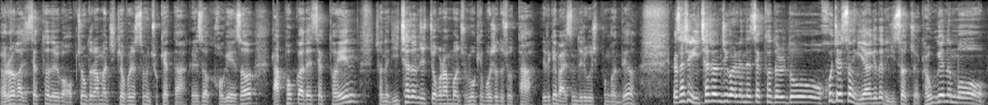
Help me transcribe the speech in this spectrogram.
여러 가지 섹터들과 업종들 한번 지켜보셨으면 좋겠다. 그래서 거기에서 낙폭과대 섹터인 저는 2차 전지 쪽을 한번 주목해 보셔도 좋다. 이렇게 말씀드리고 싶은 건데요. 그러니까 사실 2차 전지 관련된 섹터들도 호재성 이야기들은 있었죠. 결국에는 뭐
